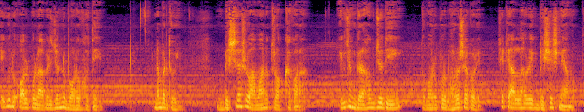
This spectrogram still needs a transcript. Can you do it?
এগুলো অল্প লাভের জন্য বড় ক্ষতি। নাম্বার দুই, বিশ্বাস ও আমানত রক্ষা করা। একজন গ্রাহক যদি তোমার উপর ভরসা করে, সেটি আল্লাহর এক বিশেষ নিয়ামত।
